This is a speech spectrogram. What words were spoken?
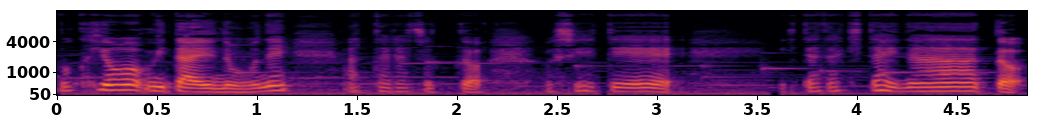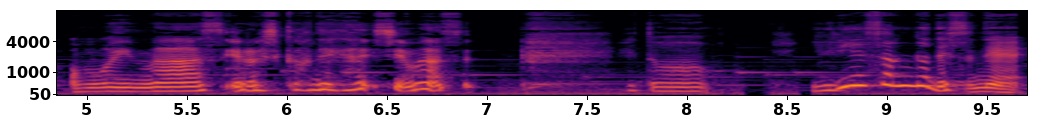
目標みたいのもね、あったらちょっと教えていただきたいなと思います。よろしくお願いします。えっと、ゆりえさんがですね、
